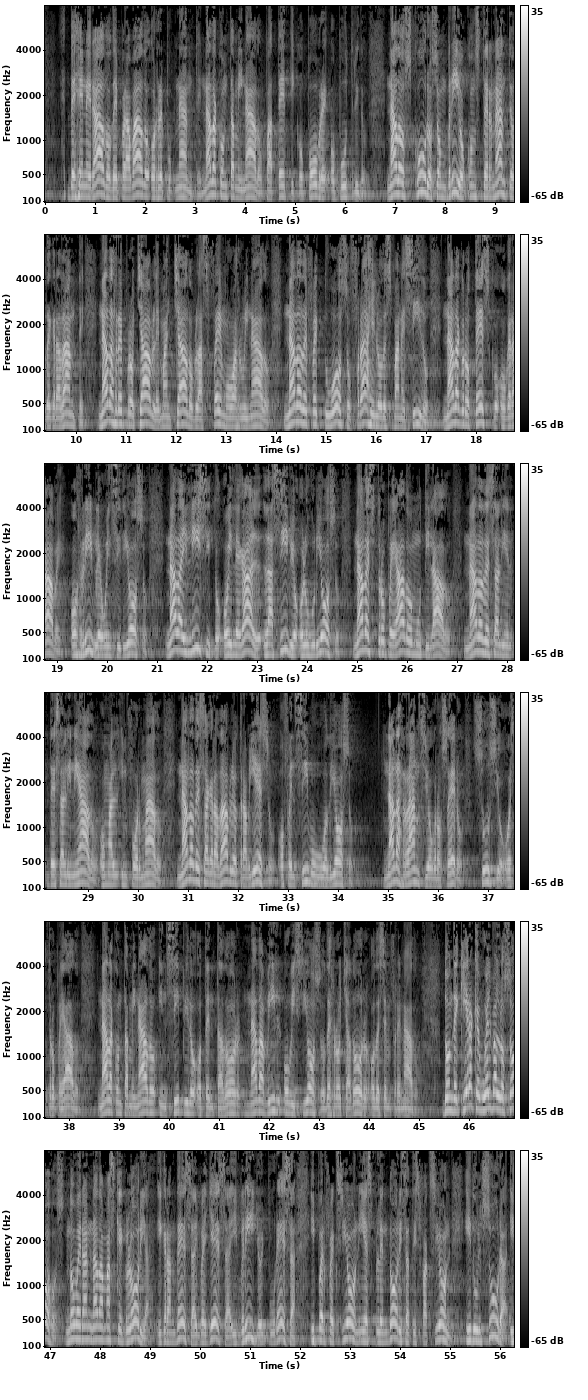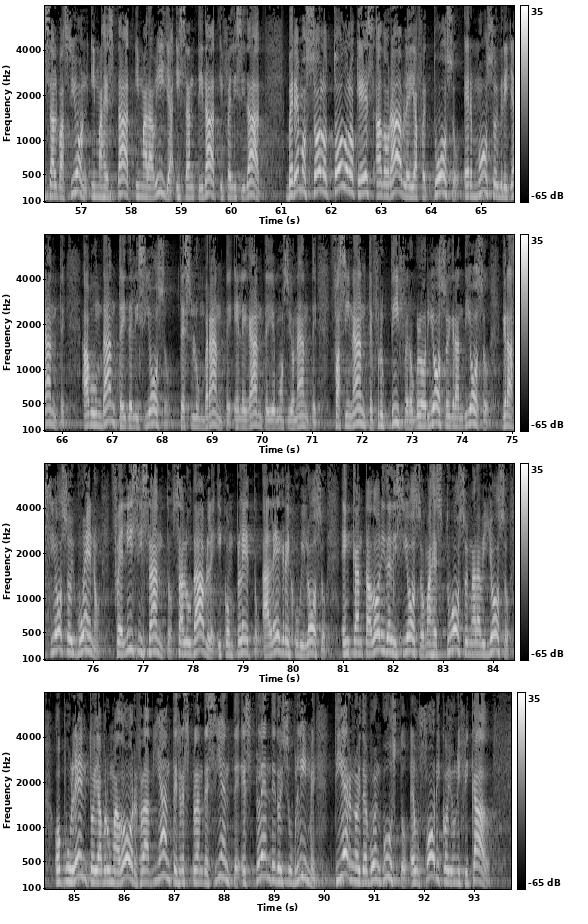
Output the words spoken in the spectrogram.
degenerado, depravado o repugnante, nada contaminado, patético, pobre o pútrido, nada oscuro, sombrío, consternante o degradante, nada reprochable, manchado, blasfemo o arruinado, nada defectuoso, frágil o desvanecido, nada grotesco o grave, horrible o insidioso, nada ilícito o ilegal, lascivio o lujurioso, nada estropeado o mutilado, nada desalineado o mal informado, nada desagradable o travieso, ofensivo u odioso, nada rancio, grosero, sucio o estropeado, nada contaminado, insípido o tentador, nada vil o vicioso, derrochador o desenfrenado. Donde quiera que vuelvan los ojos, no verán nada más que gloria y grandeza y belleza y brillo y pureza y perfección y esplendor y satisfacción y dulzura y salvación y majestad y maravilla y santidad y felicidad. Veremos solo todo lo que es adorable y afectuoso, hermoso y brillante, abundante y delicioso, deslumbrante, elegante y emocionante, fascinante, fructífero, glorioso y grandioso, gracioso y bueno, feliz y santo, saludable y completo, alegre y jubiloso, encantador y delicioso, majestuoso y maravilloso, opulento y abrumador, radiante y resplandeciente, espléndido y sublime, tierno y de buen gusto, eufórico y unificado.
